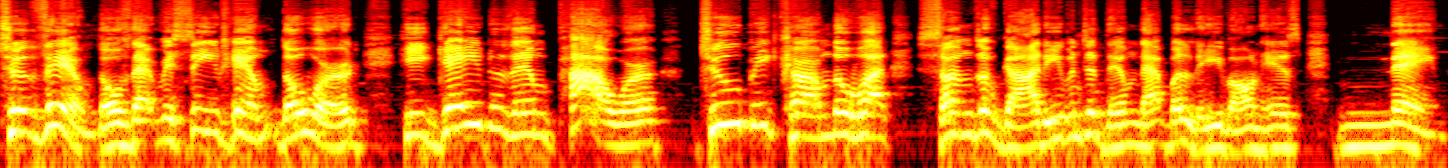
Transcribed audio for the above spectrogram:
to them, those that received him, the word, he gave to them power to become the what? Sons of God, even to them that believe on his name.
